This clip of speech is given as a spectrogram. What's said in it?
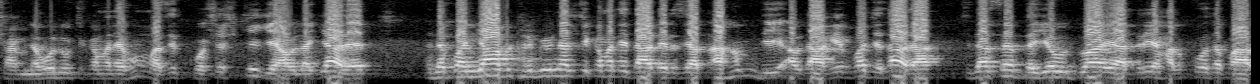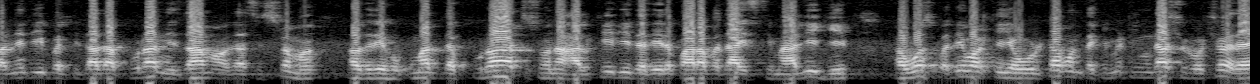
شاملولو چې کوم دی هم مزید کوشش کیږي او لګیا دی د پنجاب ټریبیونل چې کوم دی دا ډیر زیات اهم دی او د هغې وجه دا ده چې دا صرف د یو دوه یا درې حلقو د پاره نه دی بلکې دا د پوره نظام او دا سیستم او د حکومت د پوره چې څونه حلقې دي د دې لپاره به دا استعمالیږي او اوس په دې وخت کې یو الټه غونډه کې میټینګ دا شروع شوی دی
